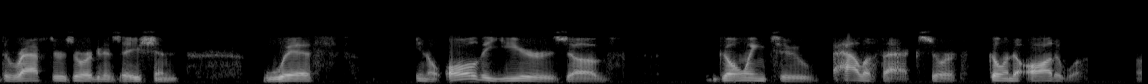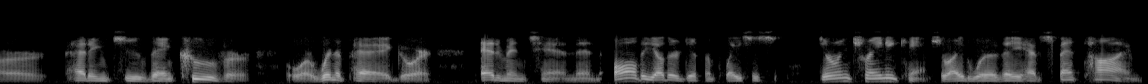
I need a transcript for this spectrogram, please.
the Raptors organization with you know all the years of going to Halifax or going to Ottawa or heading to Vancouver or Winnipeg or Edmonton and all the other different places during training camps, right, where they have spent time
